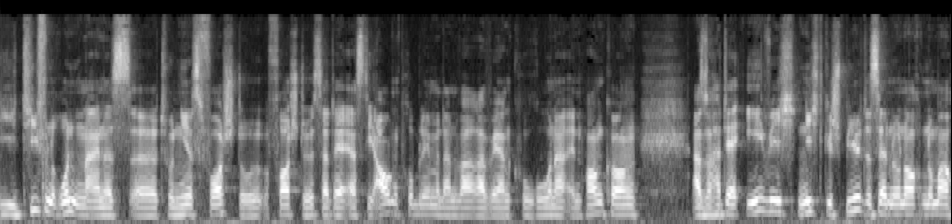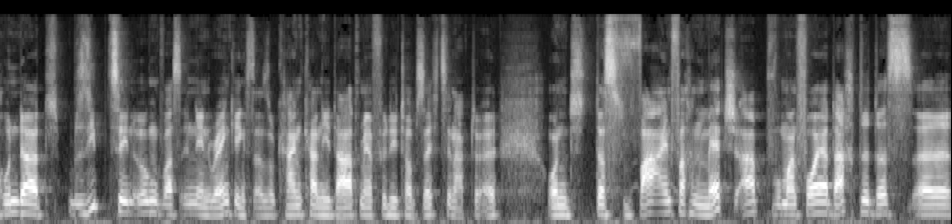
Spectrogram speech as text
die tiefen Runden eines äh, Turniers vorsto vorstößt. Hat er erst die Augenprobleme, dann war er während Corona in Hongkong. Also hat er ewig nicht gespielt, ist ja nur noch Nummer 117 irgendwas in den Rankings, also kein Kandidat mehr für die Top 16 aktuell. Und das war einfach ein Matchup, wo man vorher dachte, das äh,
